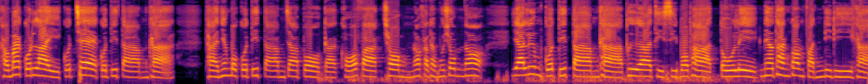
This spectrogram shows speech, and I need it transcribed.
เข้ามากดไลค์กดแชร์กดติดตามค่ะ ถ้ายังบกดติดตามจาปอกะขอฝากช่องเนาะค่ะท่านผู้ชมเนาะอย่าลืมกดติดตามค่ะ เพื่อที่สิบ่พลาดตัวเลขแนวทางความฝันดีๆ ค่ะ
